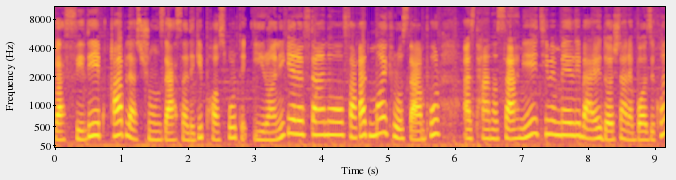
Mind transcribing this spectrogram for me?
و فیلیپ قبل از 16 سالگی پاسپورت ایرانی گرفتن و فقط مایک رستنپور از تنها سهمیه تیم ملی برای داشتن بازیکن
